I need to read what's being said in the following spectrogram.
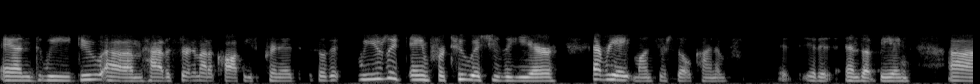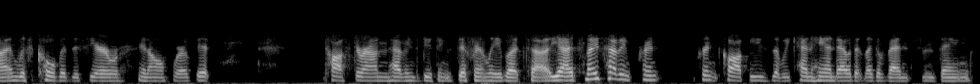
And we do um, have a certain amount of copies printed, so that we usually aim for two issues a year, every eight months or so, kind of. It, it ends up being, uh, and with COVID this year, you know, we're a bit tossed around and having to do things differently. But uh, yeah, it's nice having print print copies that we can hand out at like events and things.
